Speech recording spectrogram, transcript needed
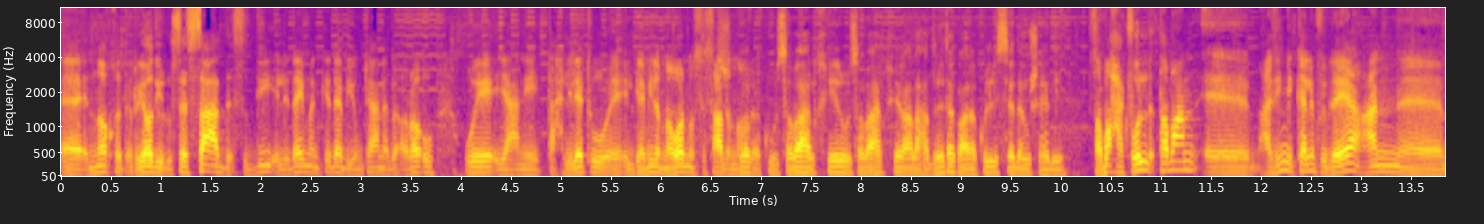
آه، الناقد الرياضي الأستاذ سعد صديق اللي دايما كده بيمتعنا بآرائه ويعني تحليلاته الجميلة. منورنا أستاذ سعد النهارده. وصباح الخير وصباح الخير على حضرتك وعلى كل السادة المشاهدين. صباحك فل. طبعا آه عايزين نتكلم في البدايه عن آه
